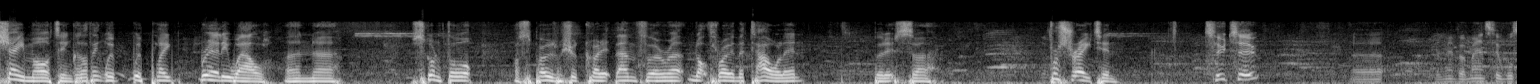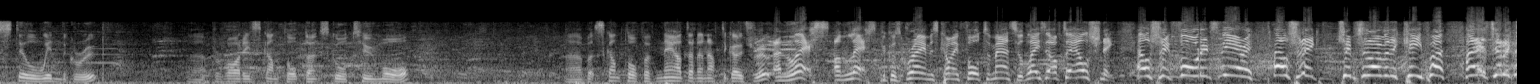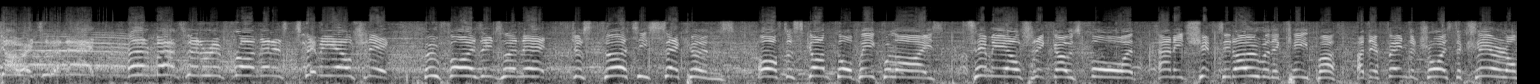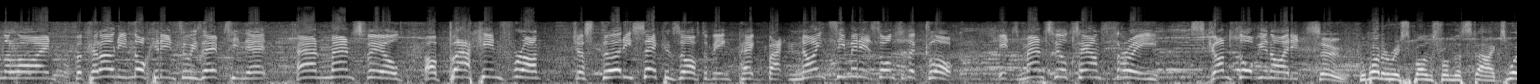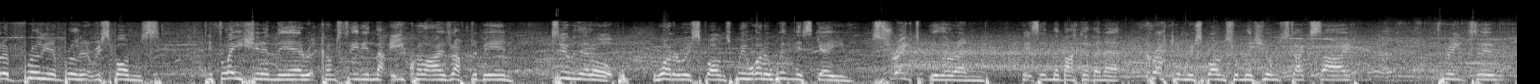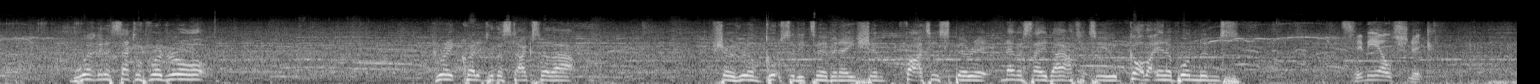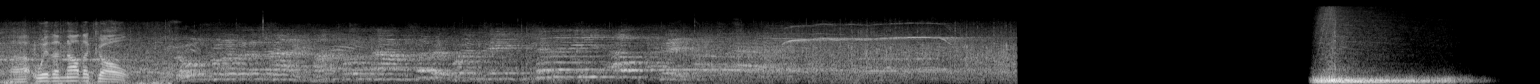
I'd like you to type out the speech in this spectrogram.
shame, Martin, because I think we've, we've played really well. And uh, Scunthorpe, I suppose we should credit them for uh, not throwing the towel in. But it's uh, frustrating. 2 2. Uh, remember, Mansfield will still win the group, uh, providing Scunthorpe don't score two more. Uh, but Scunthorpe have now done enough to go through, unless, unless, because Graham is coming forward to Mansfield, lays it off to Elsnik. Elsnik forward into the area. Elsnik chips it over the keeper, and it's going to go into the net. And Mansfield are in front. Then it's Timi Elsnik who fires into the net just 30 seconds after Scunthorpe equalised. Timi Elsnik goes forward and he chips it over the keeper. A defender tries to clear it on the line, but can only knock it into his empty net. And Mansfield are back in front front just 30 seconds after being pegged back 90 minutes onto the clock it's Mansfield Town 3 Scunthorpe United 2 what a response from the Stags what a brilliant brilliant response deflation in the air at conceding that equaliser after being 2-0 up. What a response. We want to win this game straight up the other end. It's in the back of the net. Cracking response from this young Stag side. 3-2 We're going to settle for a draw. Great credit to the Stags for that. Shows real guts and determination, fighting spirit, never say die attitude. Got that in abundance. Timi Elsnik uh, with another goal.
